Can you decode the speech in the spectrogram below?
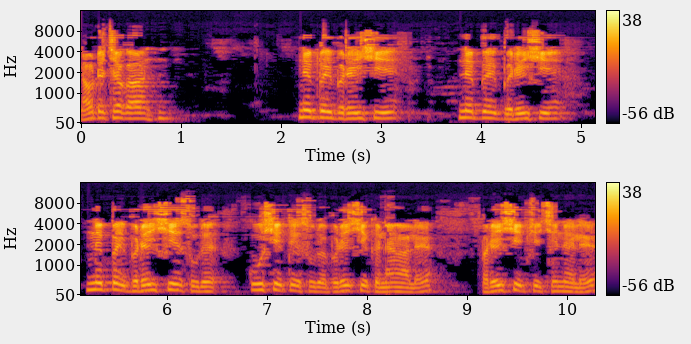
နောက်တစ်ချက်ကနှစ်ပိတ်ပရိရှိနှစ်ပိတ်ပရိရှိနှစ်ပိတ်ပရိရှိဆိုတဲ့981ဆိုတဲ့ပရိရှိခဏကလည်းပရိရှိဖြစ်ခြင်းနဲ့လည်း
